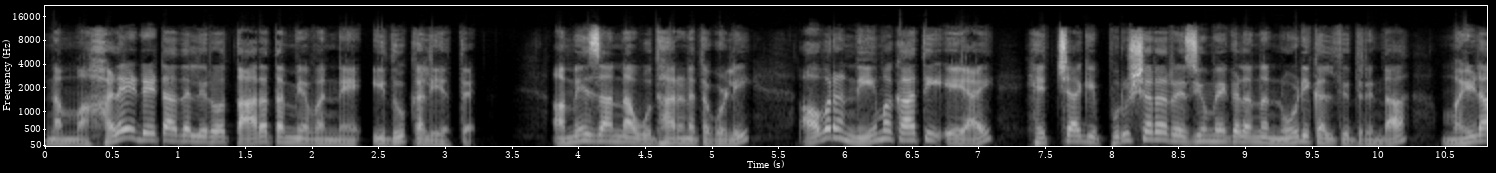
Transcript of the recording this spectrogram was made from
ನಮ್ಮ ಹಳೆ ಡೇಟಾದಲ್ಲಿರೋ ತಾರತಮ್ಯವನ್ನೇ ಇದು ಕಲಿಯುತ್ತೆ. ಅಮೆಜಾನ್ನ ಉದಾಹರಣೆ ತಗೊಳ್ಳಿ. ಅವರ ನೇಮಕಾತಿ ಎಐ ಹೆಚ್ಚಾಗಿ ಪುರುಷರ ರೆಸ್ಯೂಮೆಗಳನ್ನು ನೋಡಿ ಕಲ್ತಿದ್ರಿಂದ ಮಹಿಳಾ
